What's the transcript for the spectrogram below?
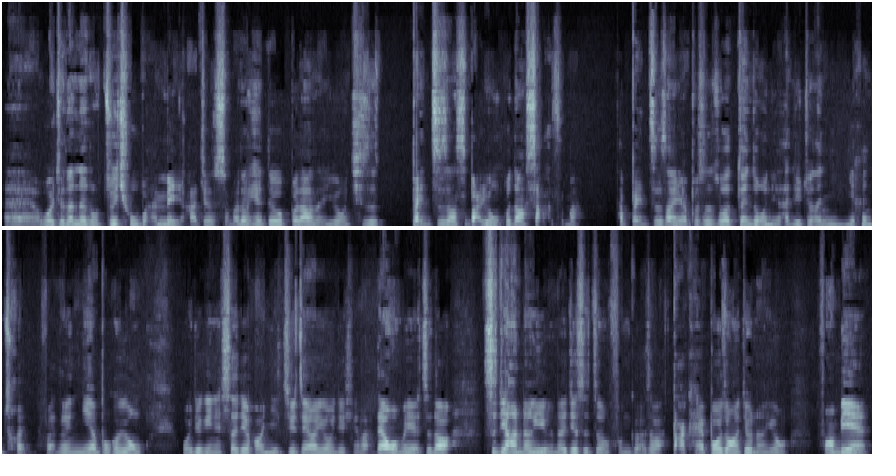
哎，我觉得那种追求完美啊，就是什么东西都不让人用，其实本质上是把用户当傻子嘛。他本质上也不是说尊重你，他就觉得你你很蠢，反正你也不会用，我就给你设计好，你就这样用就行了。但我们也知道，世界上能赢的就是这种风格，是吧？打开包装就能用，方便。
